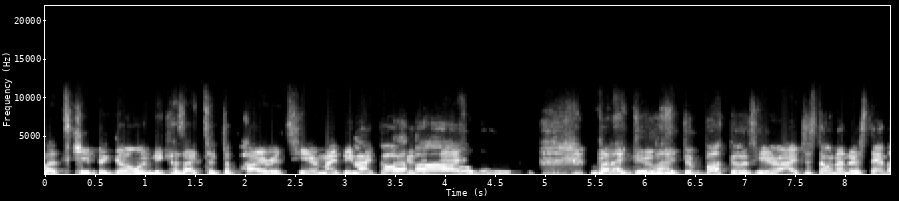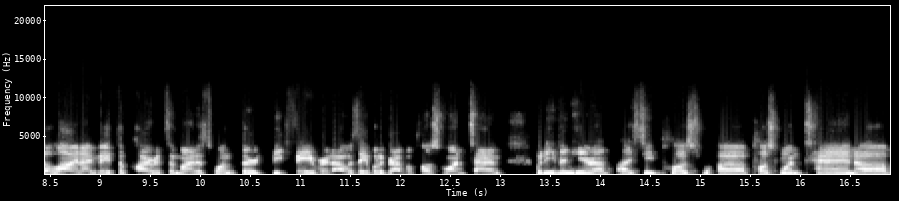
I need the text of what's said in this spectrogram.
Let's keep it going because I took the Pirates here. Might be my dog of the day. but I do like the Buccos here. I just don't understand the line. I made the Pirates a minus 130 favorite. I was able to grab a plus 110, but even here I, I see plus, uh, plus 110, uh,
